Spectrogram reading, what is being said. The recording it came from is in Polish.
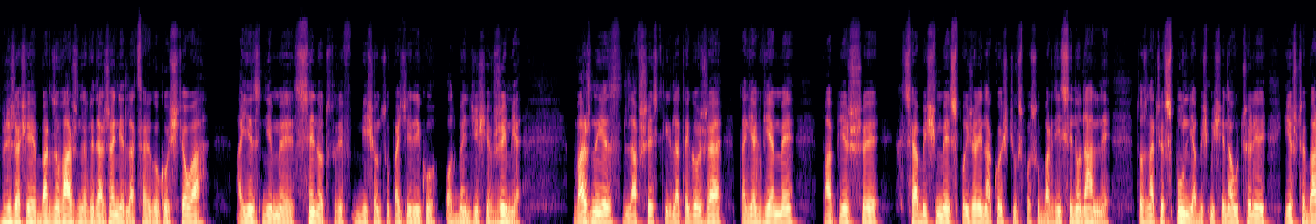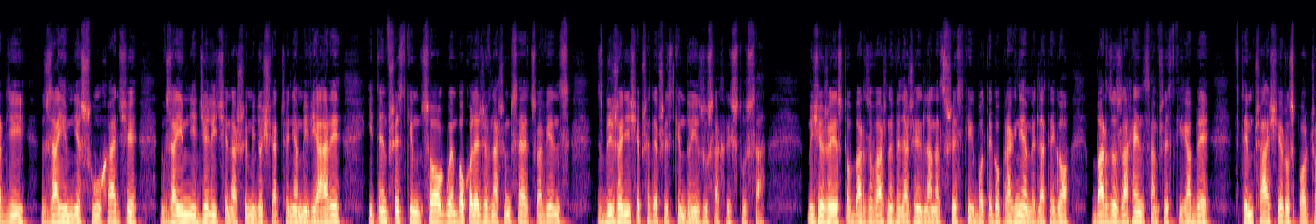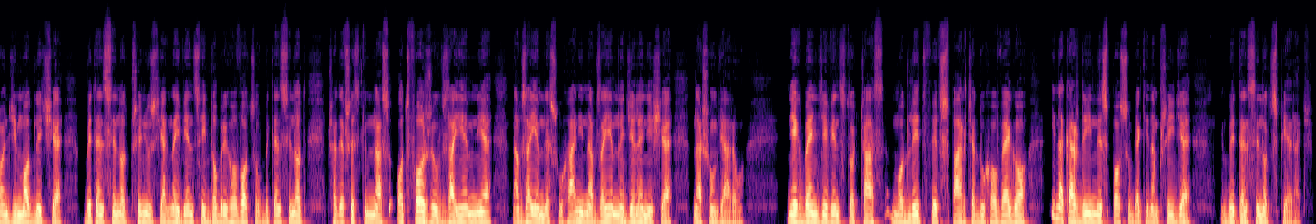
Zbliża się bardzo ważne wydarzenie dla całego Kościoła, a jest nim synod, który w miesiącu październiku odbędzie się w Rzymie. Ważny jest dla wszystkich, dlatego że, tak jak wiemy, papież y, chce, abyśmy spojrzeli na Kościół w sposób bardziej synodalny, to znaczy wspólnie, abyśmy się nauczyli jeszcze bardziej wzajemnie słuchać, wzajemnie dzielić się naszymi doświadczeniami wiary i tym wszystkim, co głęboko leży w naszym sercu, a więc zbliżenie się przede wszystkim do Jezusa Chrystusa. Myślę, że jest to bardzo ważne wydarzenie dla nas wszystkich, bo tego pragniemy. Dlatego bardzo zachęcam wszystkich, aby w tym czasie rozpocząć i modlić się, by ten synod przyniósł jak najwięcej dobrych owoców, by ten synod przede wszystkim nas otworzył wzajemnie na wzajemne słuchanie, na wzajemne dzielenie się naszą wiarą. Niech będzie więc to czas modlitwy, wsparcia duchowego i na każdy inny sposób, jaki nam przyjdzie, by ten synod wspierać.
